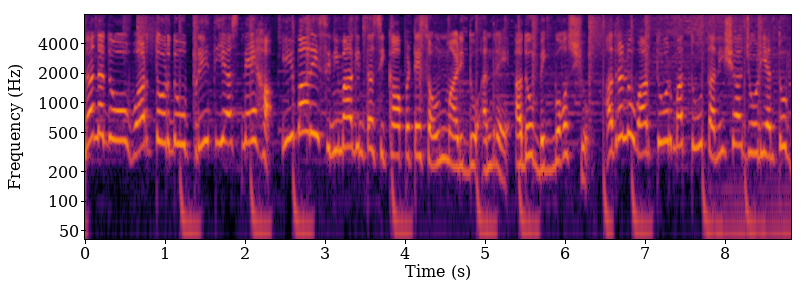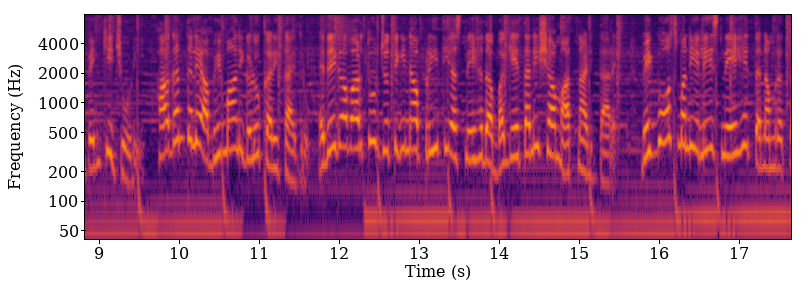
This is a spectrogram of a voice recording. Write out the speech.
ನನ್ನದು, ವರ್ತೋರ್ದು, ಪ್ರೀತಿಯ ಸ್ನೇಹ. ಈ ಬಾರಿ ಸಿನಿಮಾಗಿಂತ ಸಿಕ್ಕಾಪಟ್ಟೆ ಸೌಂಡ್ ಮಾಡಿದ್ದು ಅಂದ್ರೆ ಅದು ಬಿಗ್ ಬಾಸ್ ಶೋ ಅದರಲ್ಲೂ ವರ್ತೂರ್ ಮತ್ತು ತನಿಷಾ ಜೋಡಿ ಅಂತೂ ಬೆಂಕಿ ಜೋಡಿ. ಹಾಗಂತಲೇ ಅಭಿಮಾನಿಗಳು ಕರಿತಾ ಇದ್ರು. ಇದೀಗ ವರ್ತೂರ್ ಜೊತೆಗಿನ ಪ್ರೀತಿಯ ಸ್ನೇಹದ ಬಗ್ಗೆ ತನಿಷಾ ಮಾತನಾಡಿದ್ದಾರೆ. ಬಿಗ್ ಬಾಸ್ ಮನೆಯಲ್ಲಿ ಸ್ನೇಹಿತ್ ನಮ್ರತ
